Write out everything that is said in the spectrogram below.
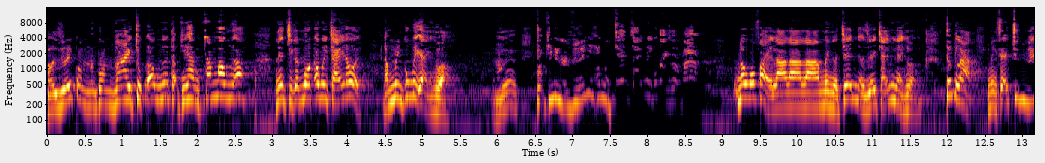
ở dưới còn còn vài chục ông nữa thậm chí hàng trăm ông nữa. Nên chỉ cần một ông ấy cháy thôi là mình cũng bị ảnh hưởng. Thậm chí mình ở dưới nhưng ông ở trên cháy mình cũng ảnh hưởng mà. Đâu có phải là là là mình ở trên ở dưới cháy mình ảnh hưởng. Tức là mình sẽ chung với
